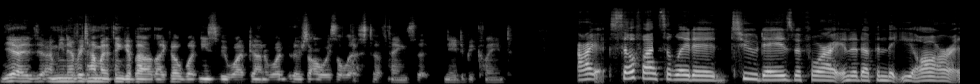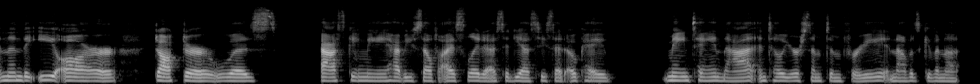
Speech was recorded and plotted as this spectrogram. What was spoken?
yeah. I mean, every time I think about like, oh, what needs to be wiped down, or what, there's always a list of things that need to be cleaned. I self isolated two days before I ended up in the ER, and then the ER doctor was asking me, "Have you self isolated?" I said, "Yes." He said, "Okay, maintain that until you're symptom free." And I was given a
